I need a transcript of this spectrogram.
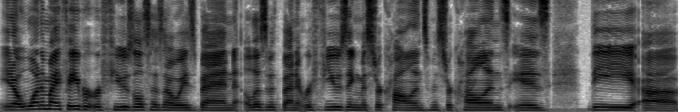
You know, one of my favorite refusals has always been Elizabeth Bennet refusing Mr. Collins. Mr. Collins is the uh,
